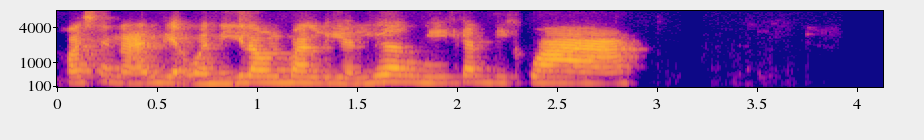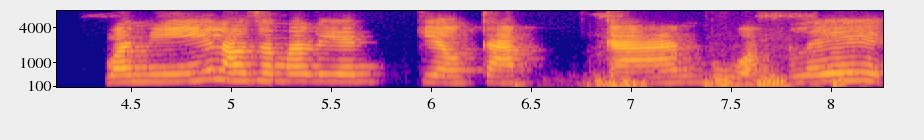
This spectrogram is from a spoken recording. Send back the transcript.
เพราะฉะนั้นเดี๋ยววันนี้เรามาเรียนเรื่องนี้กันดีกว่า วันนี้เราจะมาเรียนเกี่ยวกับการบวกเลข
